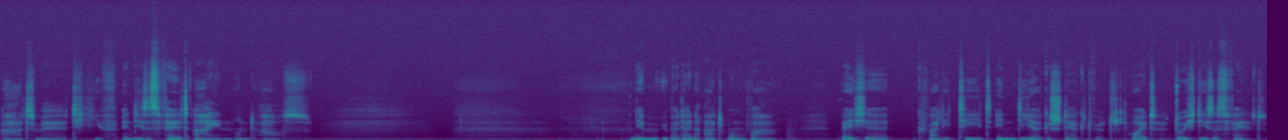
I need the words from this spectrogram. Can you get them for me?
Atme tief in dieses Feld ein und aus. Nimm über deine Atmung wahr, welche Qualität in dir gestärkt wird heute durch dieses Feld.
